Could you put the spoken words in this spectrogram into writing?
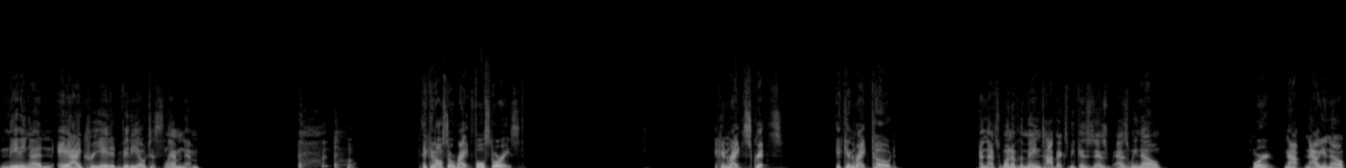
needing an AI created video to slam them, it can also write full stories. It can write scripts. It can write code. And that's one of the main topics because as as we know, or now now you know,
